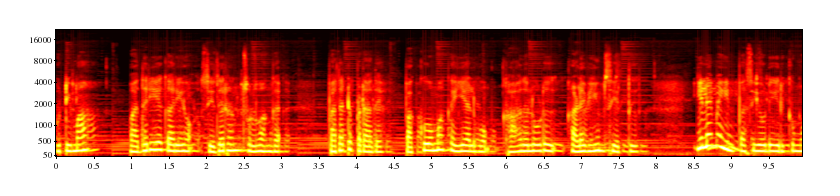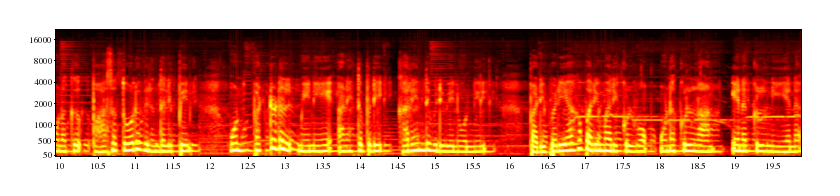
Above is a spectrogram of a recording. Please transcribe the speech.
குட்டிமா பதறிய காரியம் சிதறன்னு சொல்லுவாங்க பதட்டப்படாத பக்குவமா கையாளுவோம் காதலோடு கலவியும் சேர்த்து. இளமையின் பசியோடு இருக்கும் உனக்கு பாசத்தோடு விருந்தளிப்பேன். உன் பட்டுடல் மேனியை அணைத்தபடி கரைந்து விடுவேன் உன்னில். படிப்படியாக பரிமாறிக்கொள்வோம் உனக்குள் நான் எனக்குள் நீ என.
